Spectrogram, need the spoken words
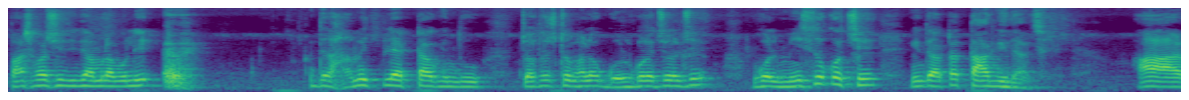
পাশাপাশি যদি আমরা বলি তাদের হামিদ প্লেয়ারটাও কিন্তু যথেষ্ট ভালো গোল করে চলছে, গোল মিসও করছে, কিন্তু একটা তাগিদ আছে। আর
